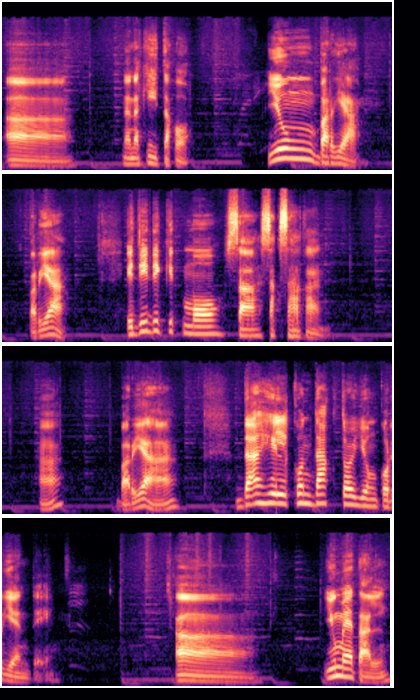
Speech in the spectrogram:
ah, na nakita ko. Yung barya. Barya. Ididikit mo sa saksakan. Ha? Barya, ha? Dahil conductor yung kuryente. Ah, yung metal,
